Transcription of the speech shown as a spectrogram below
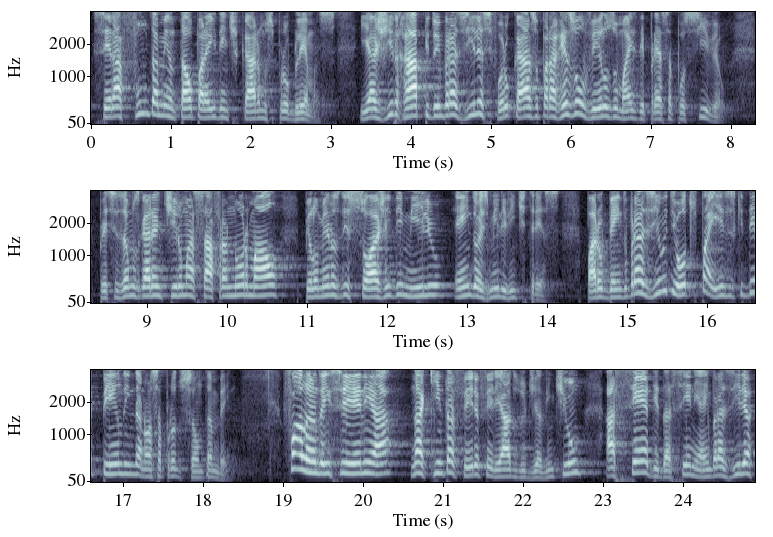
será fundamental para identificarmos problemas e agir rápido em Brasília, se for o caso, para resolvê-los o mais depressa possível. Precisamos garantir uma safra normal, pelo menos de soja e de milho, em 2023 para o bem do Brasil e de outros países que dependem da nossa produção também. Falando em CNA, na quinta-feira, feriado do dia 21, a sede da CNA em Brasília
